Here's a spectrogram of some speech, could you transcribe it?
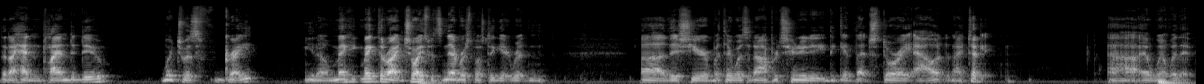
that I hadn't planned to do, which was great. You know, make make the right choice was never supposed to get written uh, this year, but there was an opportunity to get that story out, and I took it. Uh, I went with it.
